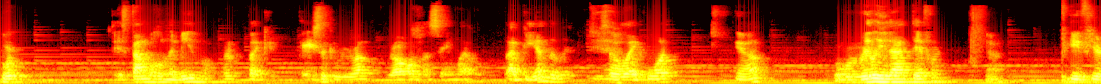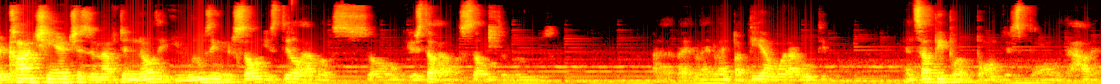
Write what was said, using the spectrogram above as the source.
we're estamos el mismo, We're, like basically we're all, we're all on the same level at the end of it. So like what, you know, we're really that different, you know. If you're conscientious enough to know that you're losing your soul, you still have a soul. You still have a soul to lose. La, empatía muera al último. And some people are born just born without it,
